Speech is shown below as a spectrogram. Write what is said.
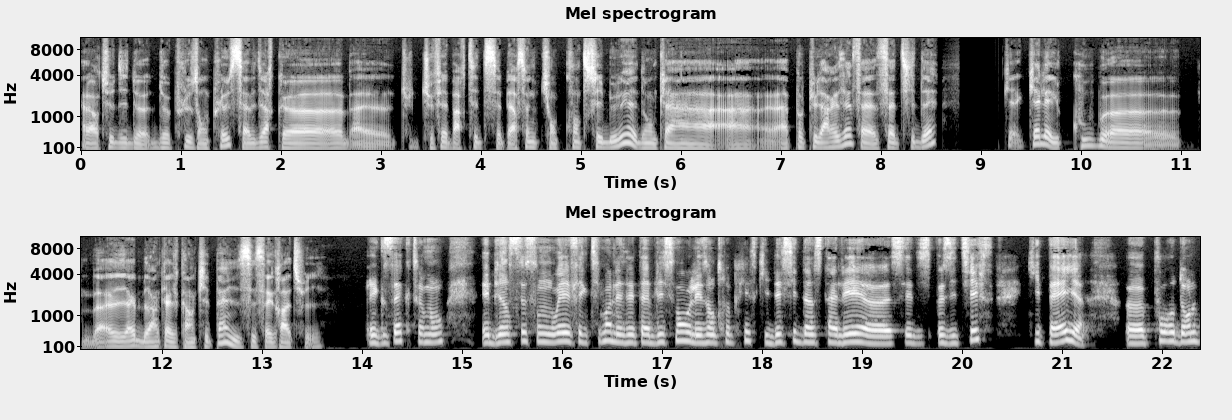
Alors tu dis de, de plus en plus, ça veut dire que bah, tu, fais partie de ces personnes qui ont contribué donc à, populariser cette idée quel est le coût euh, bah, Il y a bien quelqu'un qui paye si c'est gratuit. Exactement. Eh bien, ce sont oui, effectivement les établissements ou les entreprises qui décident d'installer euh, ces dispositifs qui payent. Euh, pour dans le,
